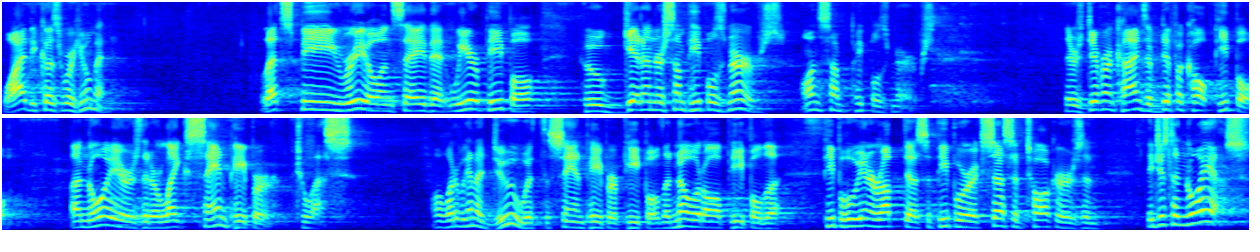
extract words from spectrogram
Why? Because we're human. Let's be real and say that we are people who get under some people's nerves, on some people's nerves. There's different kinds of difficult people, annoyers that are like sandpaper to us. Well, what are we going to do with the sandpaper people, the know it all people, the people who interrupt us, the people who are excessive talkers, and they just annoy us?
